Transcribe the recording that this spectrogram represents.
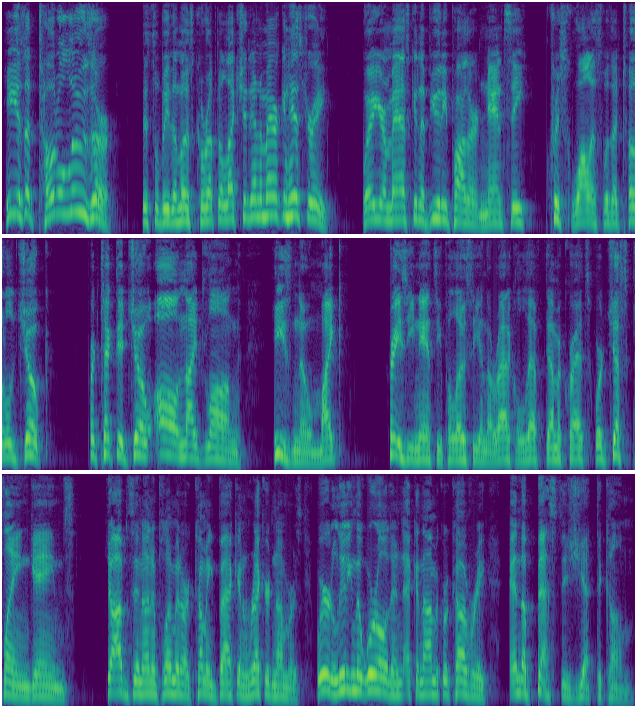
He is a total loser. This will be the most corrupt election in American history. Wear your mask in the beauty parlor, Nancy. Chris Wallace was a total joke. Protected Joe all night long. He's no Mike. Crazy Nancy Pelosi and the radical left Democrats were just playing games. Jobs and unemployment are coming back in record numbers. We're leading the world in economic recovery, and the best is yet to come.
